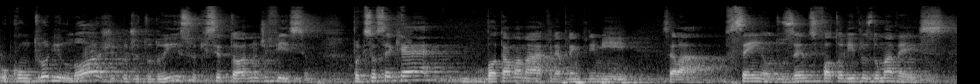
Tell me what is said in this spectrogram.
a, o controle lógico de tudo isso que se torna difícil. Porque se você quer botar uma máquina para imprimir, sei lá, 100 ou 200 fotolivros de uma vez,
